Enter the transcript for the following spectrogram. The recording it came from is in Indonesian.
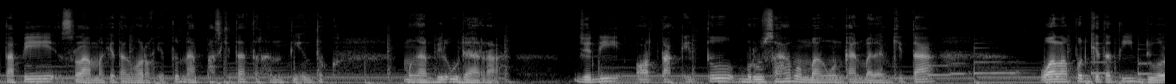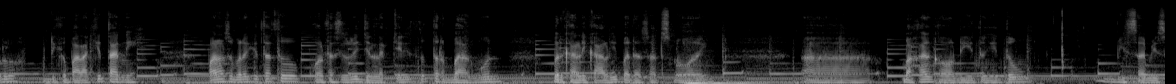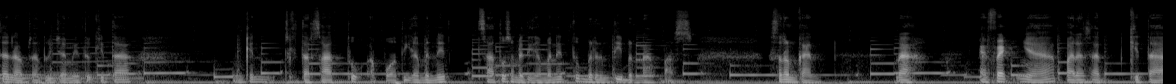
tapi selama kita ngorok itu napas kita terhenti untuk mengambil udara. Jadi otak itu berusaha membangunkan badan kita walaupun kita tidur di kepala kita nih. Padahal sebenarnya kita tuh kualitas tidurnya jelek jadi itu terbangun berkali-kali pada saat snoring. Uh, bahkan kalau dihitung-hitung bisa-bisa dalam satu jam itu kita mungkin sekitar satu atau tiga menit 1 sampai 3 menit tuh berhenti bernapas. Serem kan? Nah, efeknya pada saat kita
